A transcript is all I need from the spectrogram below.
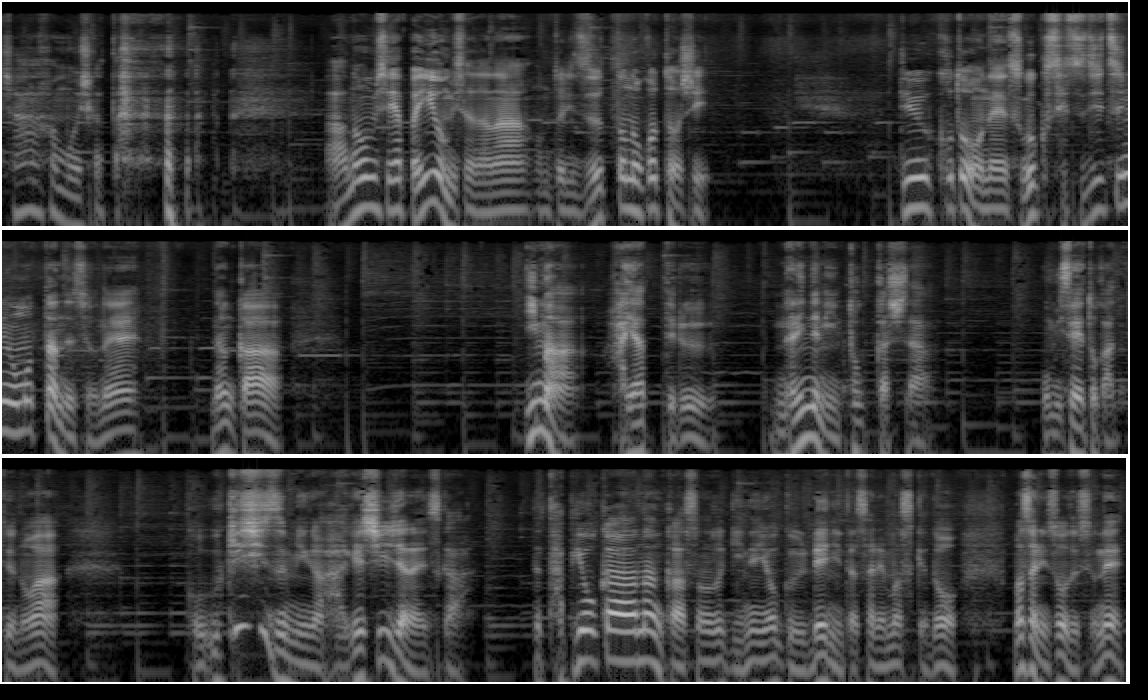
チャーハンも美味しかった。あのお店やっぱいいお店だな。本当にずっと残ってほしい。っていうことをねすごく切実に思ったんですよね。なんか今流行ってる何々に特化したお店とかっていうのはこう浮き沈みが激しいじゃないですか。でタピオカなんかその時ねよく例に出されますけどまさにそうですよね。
